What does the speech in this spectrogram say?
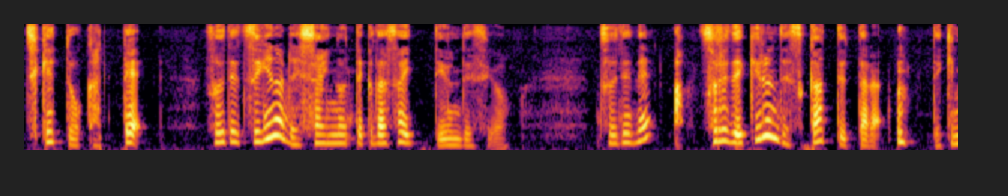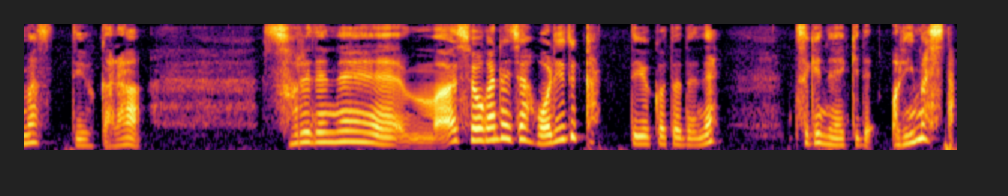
チケットを買ってそれで次の列車に乗ってくださいって言うんですよ。それでね「あそれできるんですか?」って言ったら「うんできます」って言うからそれでねまあしょうがないじゃあ降りるかっていうことでね次の駅で降りました。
